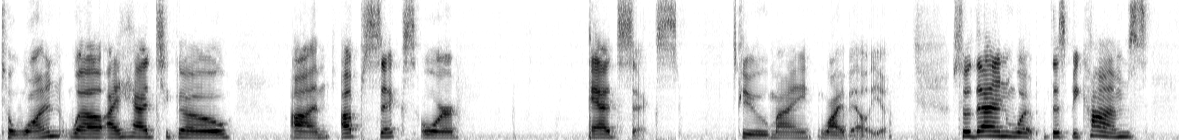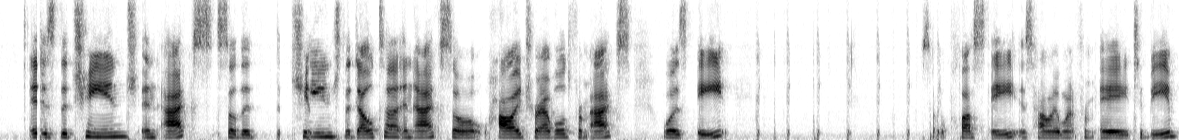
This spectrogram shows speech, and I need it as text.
to 1? Well, I had to go um, up 6 or add 6 to my y value. So then what this becomes is the change in x. So the, the, change, the delta in x, so how I traveled from x was 8. So plus 8 is how I went from A to B.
